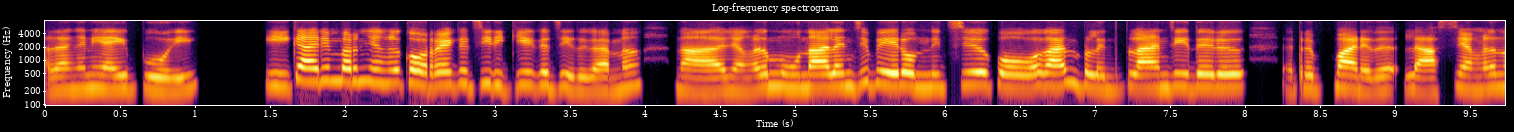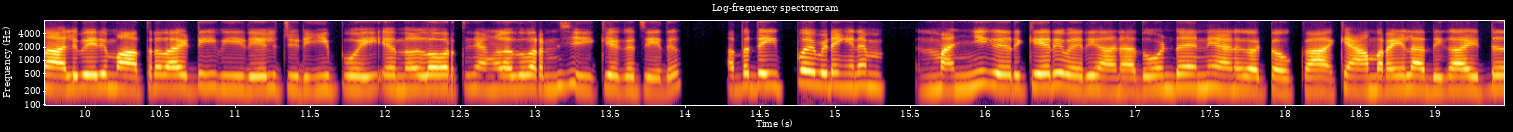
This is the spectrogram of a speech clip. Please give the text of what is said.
അതങ്ങനെയായി പോയി. ഈ കാര്യം പറഞ്ഞ് ഞങ്ങൾ കുറെയൊക്കെ ചിരിക്കുകയൊക്കെ ചെയ്തു. കാരണം ഞങ്ങൾ മൂന്നാലഞ്ച് പേര് ഒന്നിച്ച് പോകാൻ പ്ലാൻ ചെയ്ത ഒരു ട്രിപ്പാണിത്. ലാസ്റ്റ് ഞങ്ങൾ നാല് പേര് മാത്രമായിട്ട് ഈ വീഡിയോയിൽ ചുരുങ്ങിപ്പോയി എന്നുള്ള ഓർത്ത് ഞങ്ങളത് പറഞ്ഞ് ചിരിക്കുകയൊക്കെ ചെയ്ത്. അപ്പൊ ദേ ഇപ്പൊ ഇവിടെ ഇങ്ങനെ മഞ്ഞ് കയറി കയറി വരികയാണ്. അതുകൊണ്ട് തന്നെയാണ് കേട്ടോ ക്യാമറയിൽ അധികമായിട്ട്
